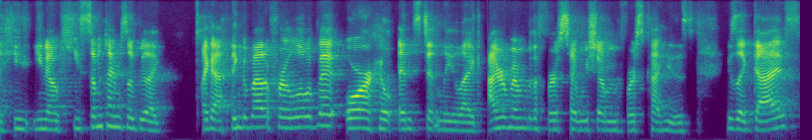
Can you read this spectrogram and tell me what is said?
he you know he sometimes he'll be like i gotta think about it for a little bit or he'll instantly like i remember the first time we showed him the first cut he was he's like guys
